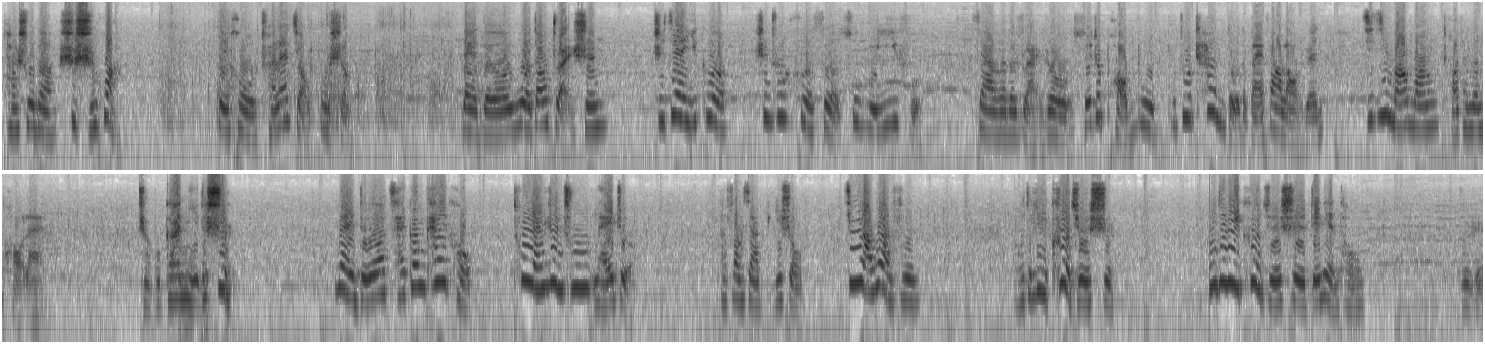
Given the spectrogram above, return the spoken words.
他说的是实话。背后传来脚步声。奈德握刀转身，只见一个身穿褐色粗布衣服、下颚的软肉随着跑步不住颤抖的白发老人，急急忙忙朝他们跑来。这不干你的事！奈德才刚开口，突然认出来者，他放下匕首，惊讶万分。罗德利克爵士，罗德利克爵士点点头。夫人，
